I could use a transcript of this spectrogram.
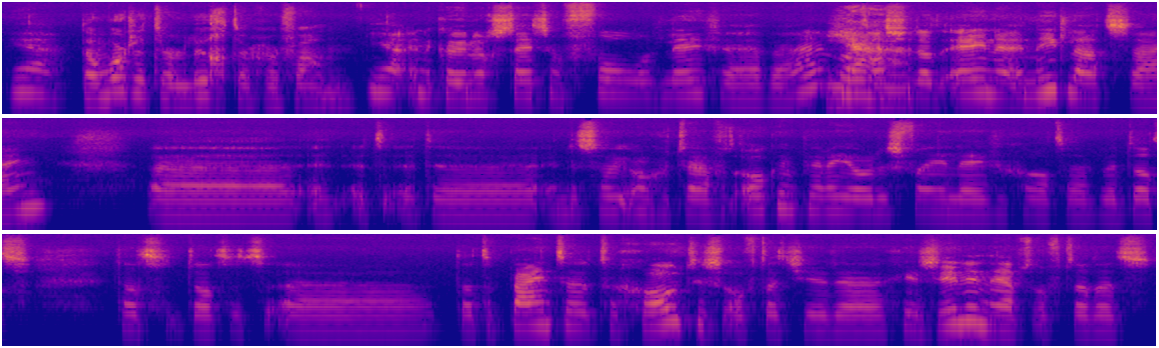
Ja. dan wordt het er luchtiger van. Ja, en dan kun je nog steeds een vol leven hebben. Hè? Want als je dat ene er niet laat zijn, eh, het, het, eh, en dat zul je ongetwijfeld ook in periodes van je leven gehad hebben, dat, dat, dat, het, eh, dat de pijn te, te groot is, of dat je er geen zin in hebt, of dat het,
